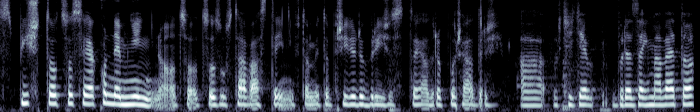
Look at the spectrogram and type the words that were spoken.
spíš to, co se jako nemění, no, co, co zůstává stejný. V tom mi to přijde dobrý, že se to jádro pořád drží. A určitě bude zajímavé to,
